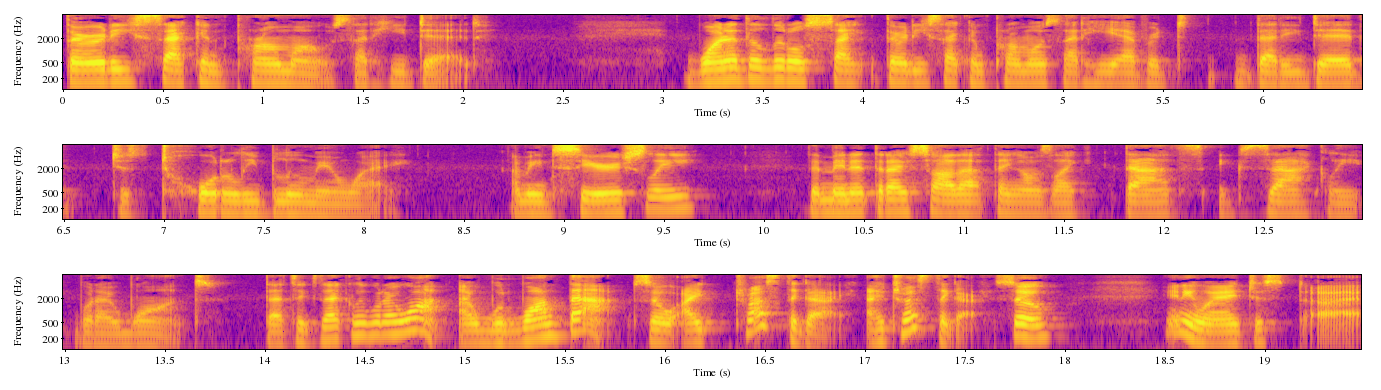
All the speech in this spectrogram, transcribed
30 second promos that he did. One of the little 30 second promos that he ever that he did just totally blew me away. I mean seriously the minute that i saw that thing i was like that's exactly what i want. That's exactly what i want. I would want that. So i trust the guy. I trust the guy. So anyway i just uh,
